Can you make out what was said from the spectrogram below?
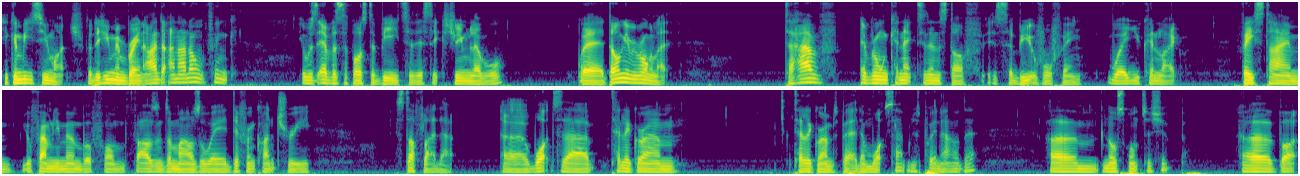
it can be too much for the human brain. I, and I don't think it was ever supposed to be to this extreme level. Where don't get me wrong, like to have everyone connected and stuff is a beautiful thing. Where you can like FaceTime your family member from thousands of miles away, different country, stuff like that. Uh, WhatsApp, Telegram, Telegram's better than WhatsApp. I'm Just putting it out there. Um, no sponsorship. Uh, but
